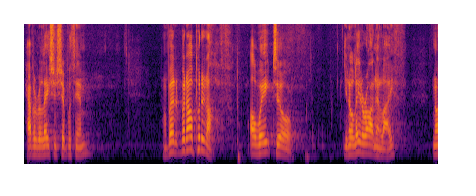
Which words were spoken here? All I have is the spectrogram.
have a relationship with him, but, but I'll put it off. I'll wait till, you know, later on in life. You know,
